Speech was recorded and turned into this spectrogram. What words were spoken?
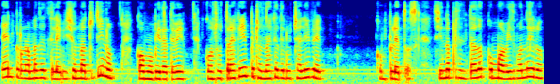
en programas de televisión matutino, como Vida TV, con su traje y personaje de lucha libre completos, siendo presentado como Abismo Negro.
